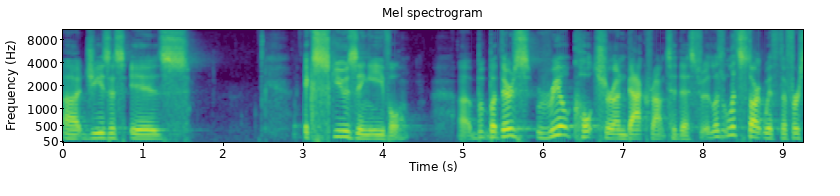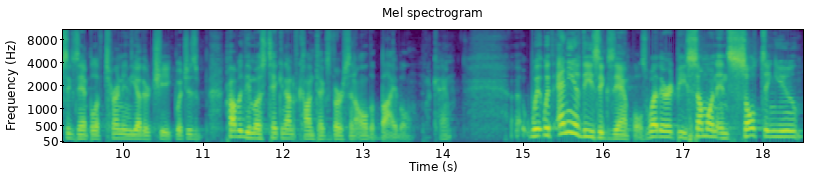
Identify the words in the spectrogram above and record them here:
uh, Jesus is excusing evil. Uh, but, but there's real culture and background to this. Let's, let's start with the first example of turning the other cheek, which is probably the most taken out of context verse in all the Bible. Okay? Uh, with, with any of these examples, whether it be someone insulting you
